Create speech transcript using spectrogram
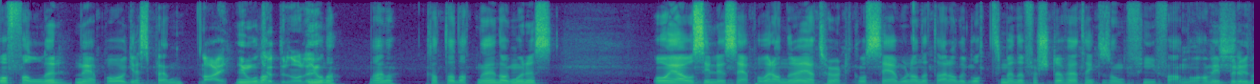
Og faller ned på gressplenen? Nei, Jo da. kødder du nå, eller? Jo da. Nei da. Katta datt ned i dag morges. Og jeg og Silje ser på hverandre. Jeg turte ikke å se hvordan dette her hadde gått med det første. For jeg tenkte sånn Fy faen, nå har vi brudd.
